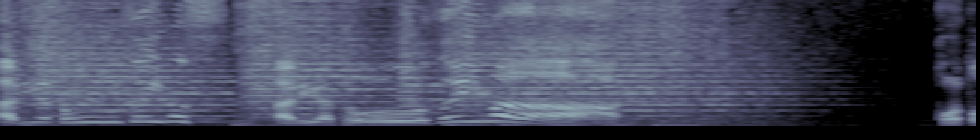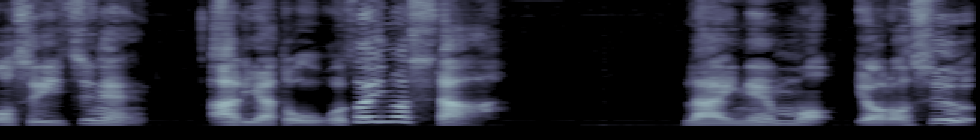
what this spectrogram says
ありがとうございます。ありがとうございます。今年一年、ありがとうございました。来年もよろしゅう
